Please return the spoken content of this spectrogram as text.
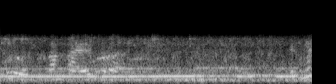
solo 70 euro. A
